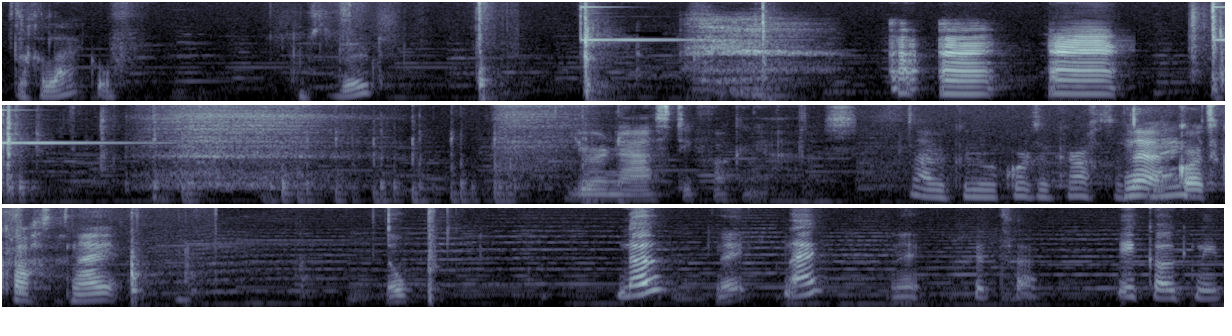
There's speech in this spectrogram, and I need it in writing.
Tegelijk of is de beurt? You're nasty fucking ass. Nou, dan kunnen we kort en krachtig. Ja, nee? kort en krachtig, nee. Nope. Nee? Nee. Nee? Nee. Goed zo. Ik ook niet.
